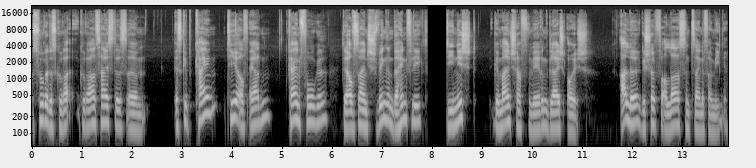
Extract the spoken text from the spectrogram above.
Sure des Korans heißt es, ähm, es gibt kein Tier auf Erden, kein Vogel, der auf seinen Schwingen dahinfliegt, die nicht Gemeinschaften wären gleich euch. Alle Geschöpfe Allahs sind seine Familie.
